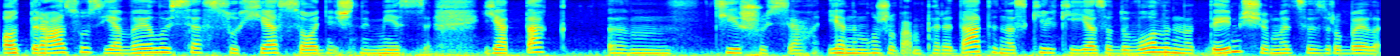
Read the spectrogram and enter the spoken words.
Одразу з'явилося сухе сонячне місце. Я так ем, тішуся, я не можу вам передати, наскільки я задоволена тим, що ми це зробили.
